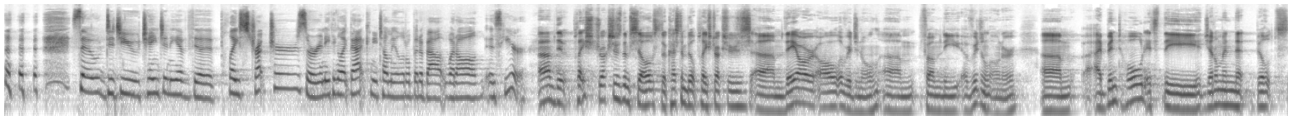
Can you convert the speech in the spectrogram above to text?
so, did you change any of the play structures or anything like that? Can you tell me a little bit about what all is here? Um, the play structures themselves, the custom-built play structures, um, they are all original um, from the original owner. Um, I've been told it's the gentleman that built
